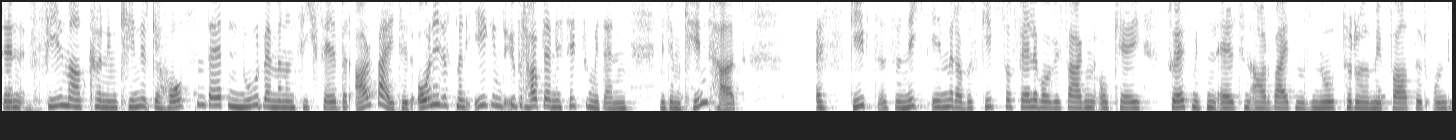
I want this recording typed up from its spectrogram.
Denn Mhm. vielmals können Kinder geholfen werden, nur wenn man an sich selber arbeitet, ohne dass man irgend überhaupt eine Sitzung mit einem mit dem Kind hat. Es gibt, also nicht immer, aber es gibt so Fälle, wo wir sagen, okay, zuerst mit den Eltern arbeiten, mit Mutter oder mit Vater und,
